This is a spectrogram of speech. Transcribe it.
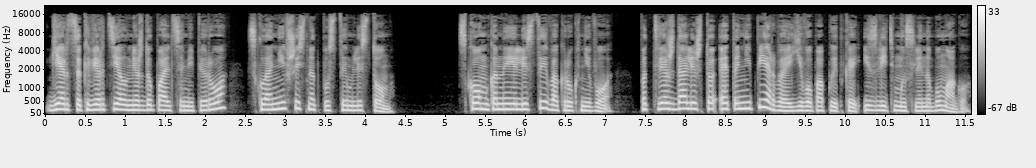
Герцог вертел между пальцами перо, склонившись над пустым листом. Скомканные листы вокруг него подтверждали, что это не первая его попытка излить мысли на бумагу.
